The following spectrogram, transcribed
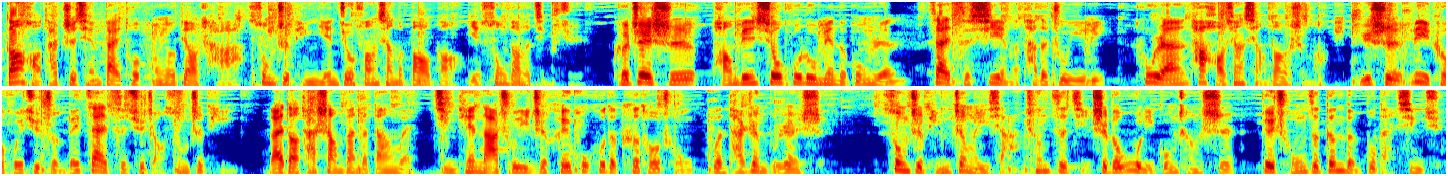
刚好他之前拜托朋友调查宋志平研究方向的报告也送到了警局。可这时，旁边修护路面的工人再次吸引了他的注意力。突然，他好像想到了什么，于是立刻回去准备再次去找宋志平。来到他上班的单位，景天拿出一只黑乎乎的磕头虫，问他认不认识。宋志平怔了一下，称自己是个物理工程师，对虫子根本不感兴趣。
